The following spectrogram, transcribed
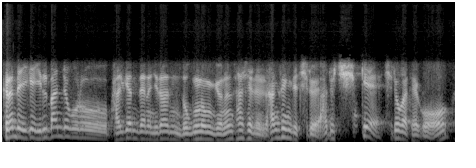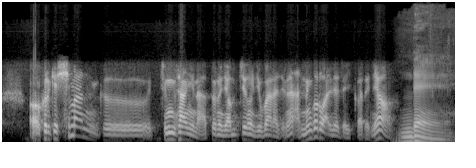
그런데 이게 일반적으로 발견되는 이런 녹농균은 사실 항생제 치료에 아주 쉽게 치료가 되고 어 그렇게 심한 그 증상이나 또는 염증을 유발하지는 않는 거로 알려져 있거든요. 네.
